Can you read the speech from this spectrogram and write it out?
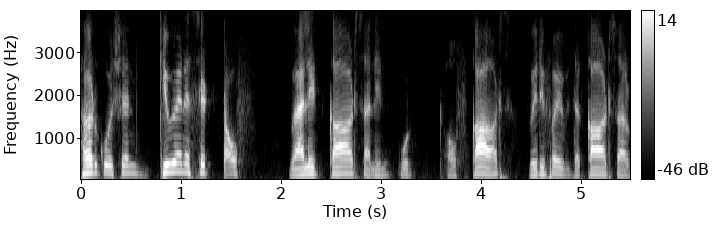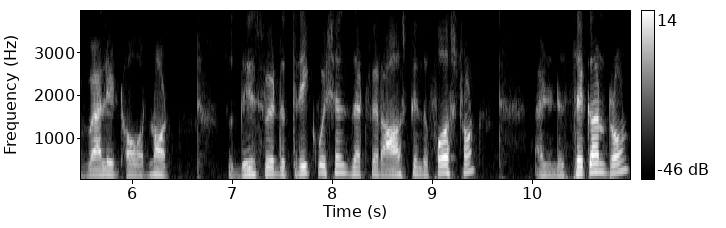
Third question given a set of valid cards and input of cards verify if the cards are valid or not. So these were the three questions that were asked in the first round and in the second round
